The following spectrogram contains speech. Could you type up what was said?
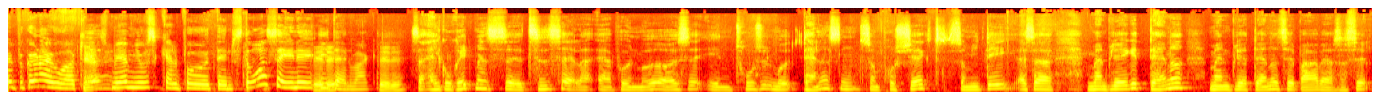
øh, begynder jo at give ja. os mere musical på den store scene det i det. Danmark. Det er det. Så algoritmens uh, tidsalder er på en måde også en trussel mod dannelsen som projekt, som idé. Altså, man bliver ikke dannet, man bliver dannet til bare at være sig selv.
